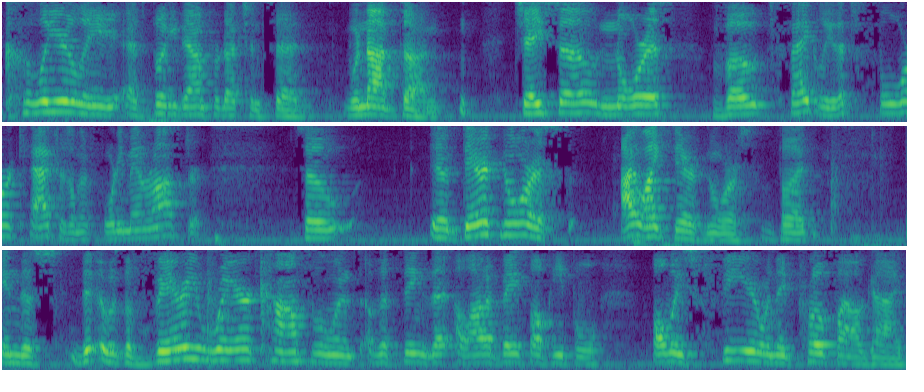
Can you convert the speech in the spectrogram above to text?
clearly, as Boogie Down Production said, we're not done. Jaso, Norris, Vogt, Phegley. That's four catchers on their 40 man roster. So, you know, Derek Norris, I like Derek Norris, but in this, it was the very rare confluence of the things that a lot of baseball people always fear when they profile guys.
